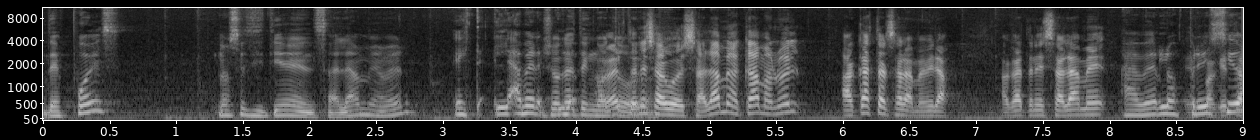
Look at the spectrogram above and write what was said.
Después, no sé si tienen el salame, a ver. Este, a ver, Yo acá lo- tengo A ver, todo. ¿tenés algo de salame acá, Manuel? Acá está el salame, mirá. Acá tenés salame a ver los precios.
